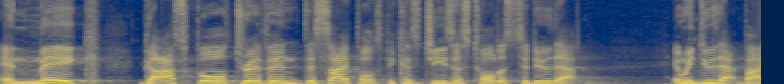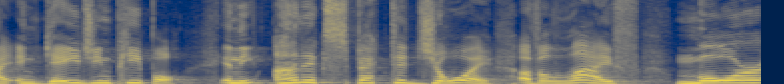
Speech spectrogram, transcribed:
and make gospel driven disciples because Jesus told us to do that. And we do that by engaging people in the unexpected joy of a life more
